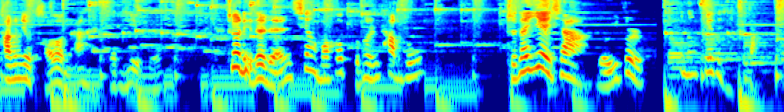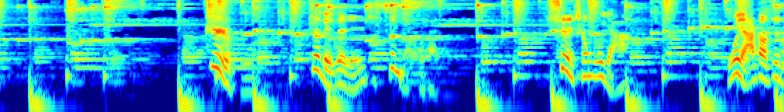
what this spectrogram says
他们就逃到南海合成一国。这里的人相貌和普通人差不多，只在腋下有一对不能飞的小翅膀。治国，这里的人是舜的后代，舜生无涯。无涯到这里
